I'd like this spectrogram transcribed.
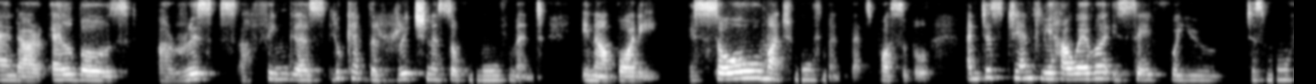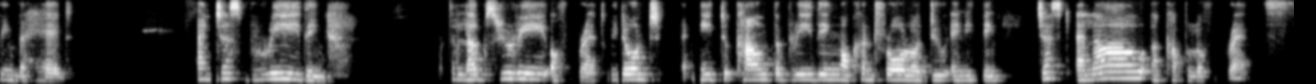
and our elbows, our wrists, our fingers. Look at the richness of movement in our body. There's so much movement that's possible. And just gently, however is safe for you, just moving the head and just breathing. The luxury of breath. We don't need to count the breathing or control or do anything. Just allow a couple of breaths.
